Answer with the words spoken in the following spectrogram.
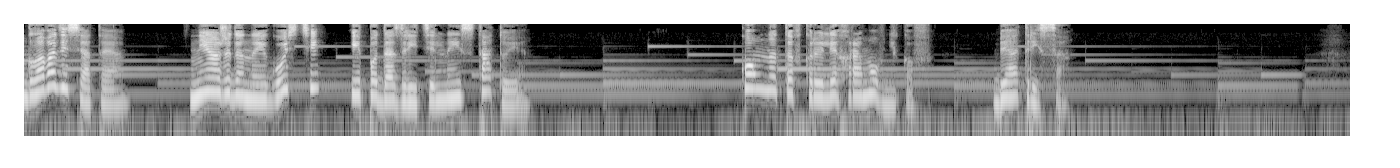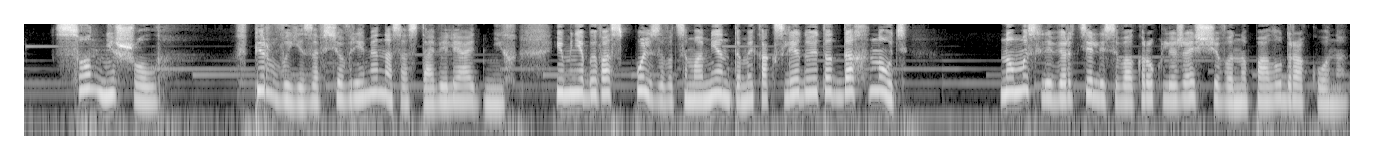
Глава 10. Неожиданные гости и подозрительные статуи. Комната в крыле храмовников. Беатриса. Сон не шел. Впервые за все время нас оставили одних, и мне бы воспользоваться моментом и как следует отдохнуть. Но мысли вертелись вокруг лежащего на полу дракона.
